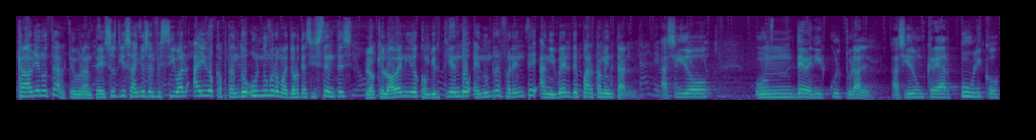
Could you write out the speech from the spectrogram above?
Cabe anotar que durante esos 10 años el festival ha ido captando un número mayor de asistentes, lo que lo ha venido convirtiendo en un referente a nivel departamental. Ha sido un devenir cultural, ha sido un crear público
